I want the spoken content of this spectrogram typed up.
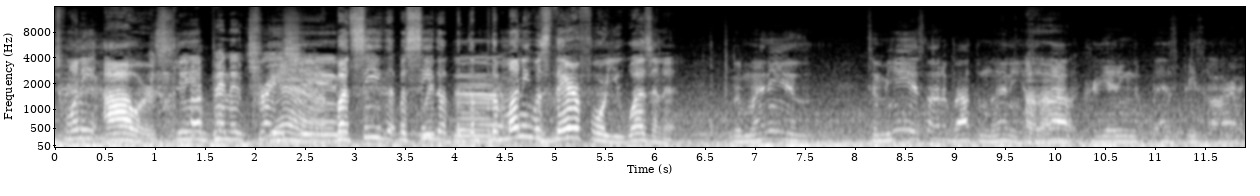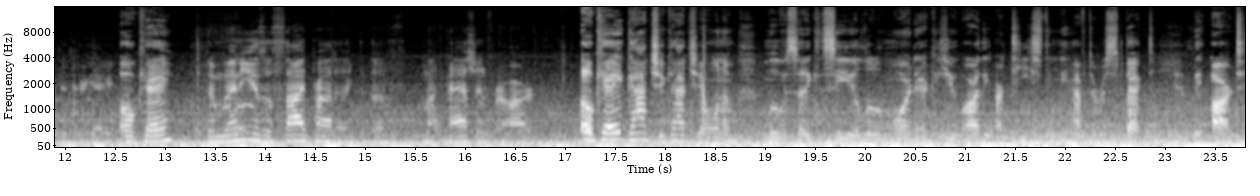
20 hours. Skin penetration. Yeah. But see the but see the, the the- the money was there for you, wasn't it? The money is, to me, it's not about the money. It's Uh-huh. about creating the best piece of art I could create. Okay. The money is a side product of my passion for art. Okay, got you, got you. I want to move it so they can see you a little more there because you are the artiste and we have to respect the art.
